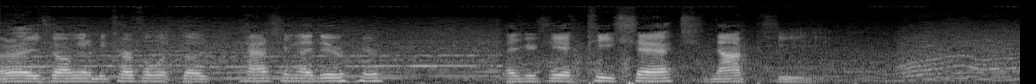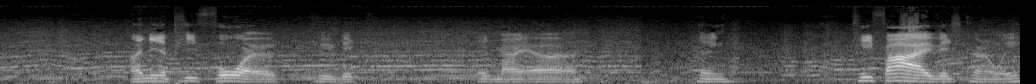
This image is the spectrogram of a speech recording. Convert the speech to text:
Alright, so I'm gonna be careful with the passing I do here. As you see, it's P6, not P. I need a P4 to get is my uh thing. P5 is currently.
